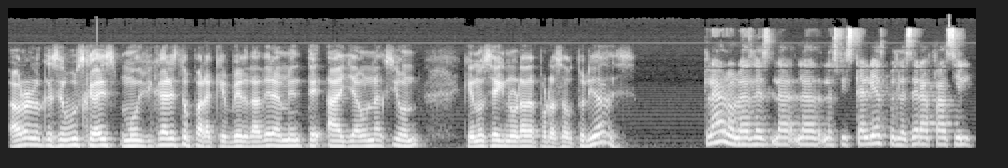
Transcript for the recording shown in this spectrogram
Ahora lo que se busca es modificar esto para que verdaderamente haya una acción que no sea ignorada por las autoridades. Claro, las, las, las, las fiscalías pues les era fácil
